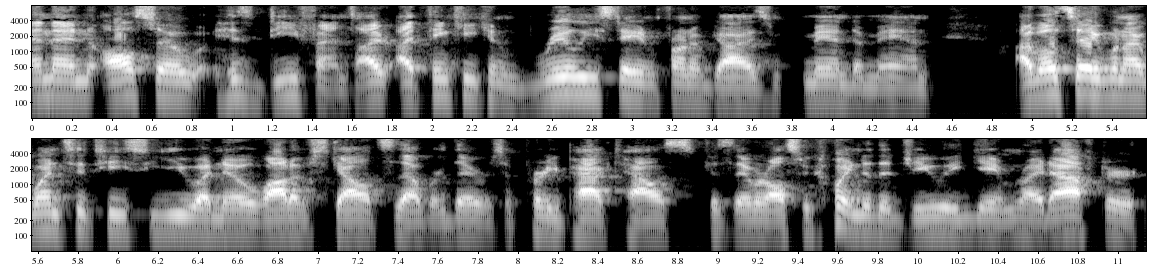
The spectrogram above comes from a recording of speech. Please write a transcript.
And then also his defense. I, I think he can really stay in front of guys man to man. I will say when I went to TCU, I know a lot of scouts that were there. It was a pretty packed house because they were also going to the G League game right after.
